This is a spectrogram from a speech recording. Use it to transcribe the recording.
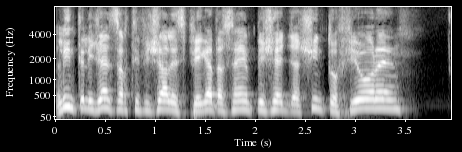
L'intelligenza artificiale spiegata semplice, Giacinto Fiore.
